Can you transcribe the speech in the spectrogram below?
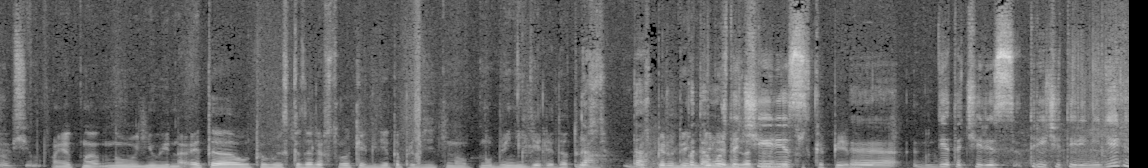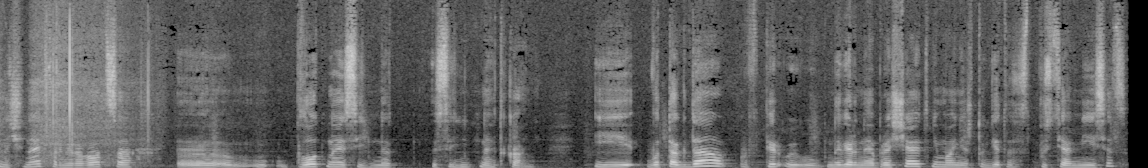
В общем. Понятно, ну не видно. Это вот вы сказали в сроке где-то приблизительно ну, две недели, да? То да, есть, да. То есть первые две Потому недели что через, э, где-то через 3-4 недели начинает формироваться э, плотная соединительная ткань. И вот тогда, наверное, обращают внимание, что где-то спустя месяц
